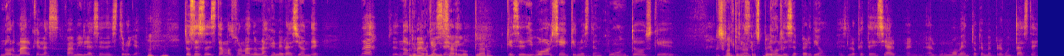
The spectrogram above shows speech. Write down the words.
normal que las familias se destruyan. Entonces estamos formando una generación de, bah, es normal que se, claro. que se divorcien, que no estén juntos, que, que se falten al respeto. ¿Dónde se perdió? Es lo que te decía en algún momento que me preguntaste.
